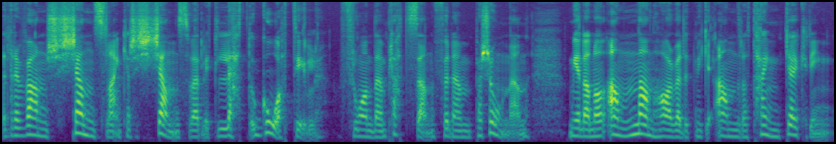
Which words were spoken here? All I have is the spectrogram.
revanschkänslan kanske känns väldigt lätt att gå till från den platsen för den personen. Medan någon annan har väldigt mycket andra tankar kring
